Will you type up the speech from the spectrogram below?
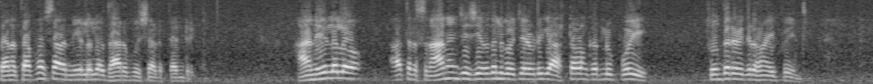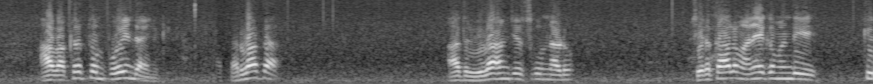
తన తపస్సు ఆ నీళ్ళలో ధారపోశాడు తండ్రి. ఆ నీళ్ళలో అతను స్నానం చేసి యువతలకు వచ్చేటప్పటికి అష్టవంకర్లు పోయి సుందర విగ్రహం అయిపోయింది. ఆ వక్రత్వం పోయింది ఆయనకి. ఆ తర్వాత అతడు వివాహం చేసుకున్నాడు. చిరకాలం అనేక మందికి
